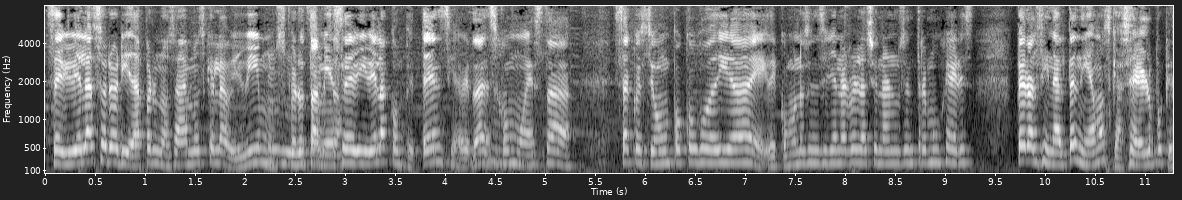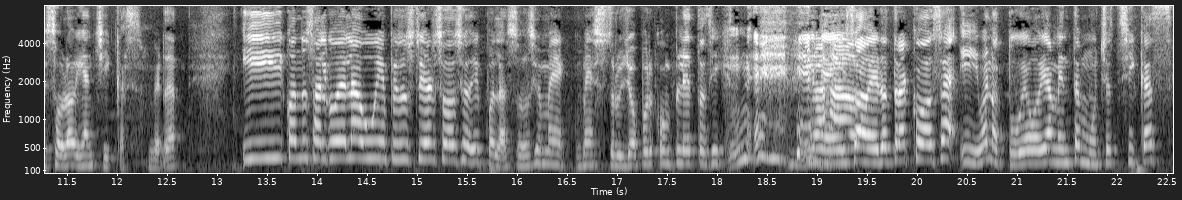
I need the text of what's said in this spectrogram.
se vive la sororidad, pero no sabemos que la vivimos. pero también se vive la competencia, ¿verdad? Es como esta, esta cuestión un poco jodida de, de cómo nos enseñan a relacionarnos entre mujeres, pero al final teníamos que hacerlo porque solo habían chicas, ¿verdad? Y cuando salgo de la U y empiezo a estudiar socio, y pues la socio me, me destruyó por completo, así que me hizo a ver otra cosa. Y bueno, tuve obviamente muchas chicas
